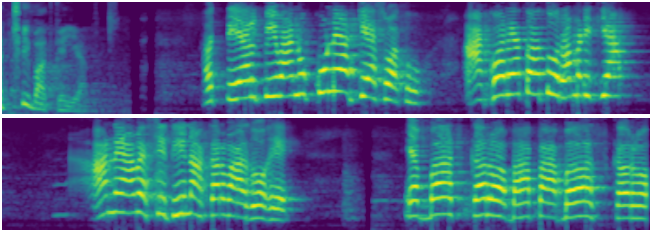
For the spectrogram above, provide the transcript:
अच्छी बात कही आप આ તેલ પીવાનું કોને કેસો તું આખો રે તો તું રમડી ક્યાં આને હવે સીધી ના કરવા દો હે એ બસ કરો બાપા બસ કરો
